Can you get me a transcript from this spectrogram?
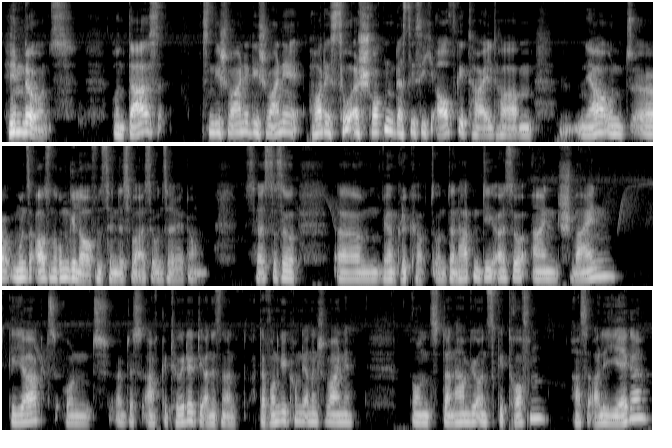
hinter uns. Und da sind die Schweine, die Schweinehorde so erschrocken, dass die sich aufgeteilt haben, ja, und äh, um uns außen rumgelaufen sind. Das war also unsere Rettung. Das heißt also, ähm, wir haben Glück gehabt. Und dann hatten die also ein Schwein gejagt und das auch getötet. Die anderen sind davon gekommen, die anderen Schweine. Und dann haben wir uns getroffen, also alle Jäger,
